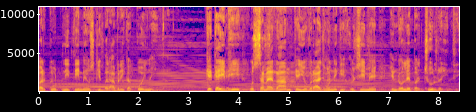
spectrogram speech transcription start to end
पर कूटनीति में उसकी बराबरी का कोई नहीं था। केकई भी उस समय राम के युवराज होने की खुशी में हिंडोले पर झूल रही थी।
